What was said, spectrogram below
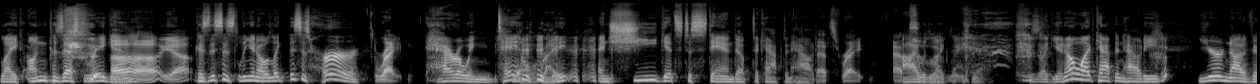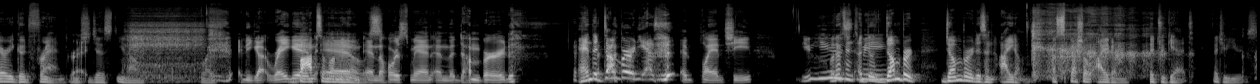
like unpossessed Regan, Uh huh. Yeah. because this is you know like this is her Right. harrowing tale, right? and she gets to stand up to Captain Howdy. That's right. I would like that. Yeah, she's like, you know what, Captain Howdy, you're not a very good friend. Right. she just you know like And you got Regan on the and, the Horseman and the Dumbbird and the dumb bird, yes. and Planchy. You Well, used that's an, me. the dumb bird, dumb bird is an item, a special item that you get that you use.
